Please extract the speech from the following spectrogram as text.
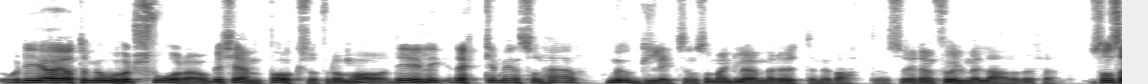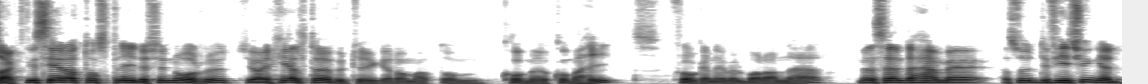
Och det gör ju att de är oerhört svåra att bekämpa också för de har, det räcker med en sån här mugg liksom som man glömmer ute med vatten så är den full med larver sen. Som sagt, vi ser att de sprider sig norrut. Jag är helt övertygad om att de kommer att komma hit. Frågan är väl bara när. Men sen det här med, alltså det finns ju inga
